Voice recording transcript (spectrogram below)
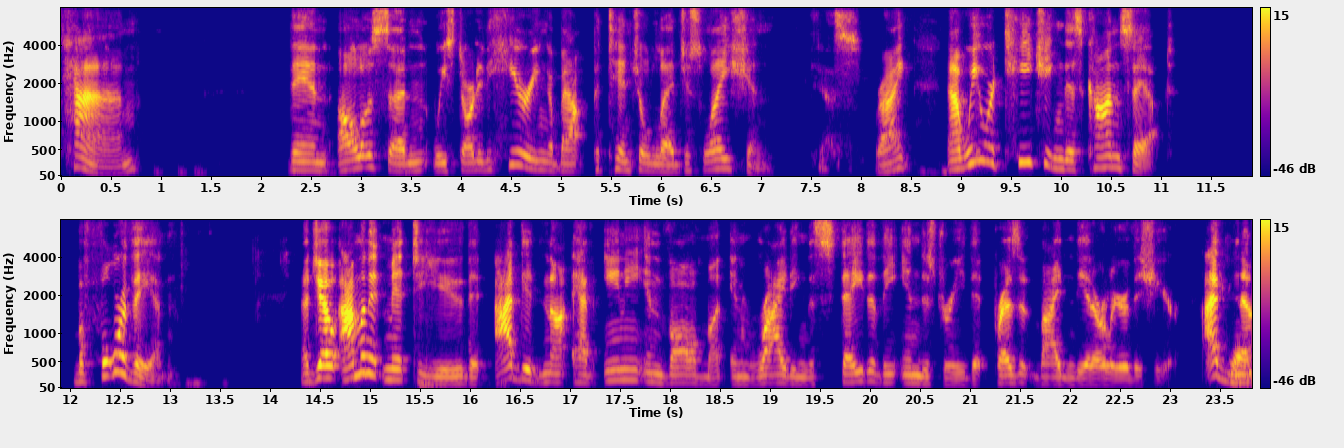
time, then all of a sudden we started hearing about potential legislation. Yes. Right. Now we were teaching this concept before then. Now, Joe, I'm going to admit to you that I did not have any involvement in writing the state of the industry that President Biden did earlier this year. I had no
